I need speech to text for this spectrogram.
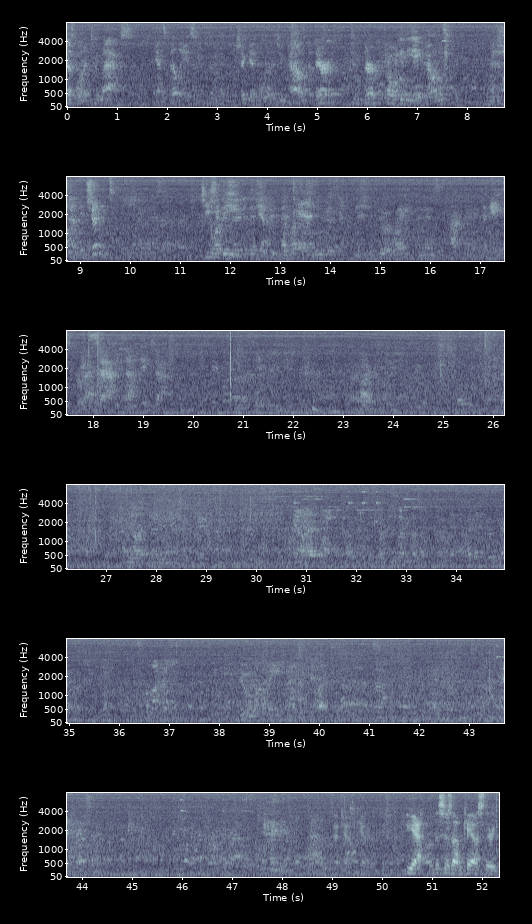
just won a 2X against fillies. He should get more than two pounds, but they're they're throwing in the eight pounds. It, should, it shouldn't. She should be yeah, 110, Yeah, this is um, Chaos Theory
